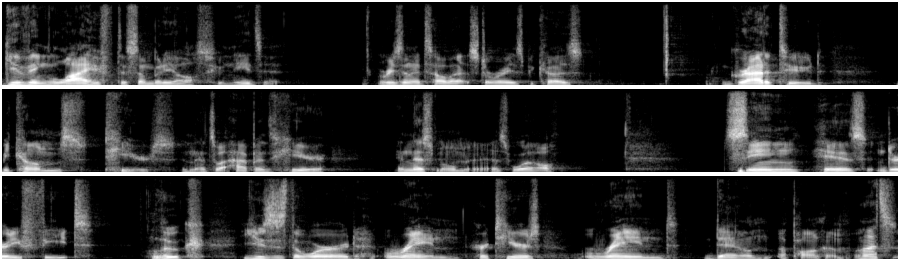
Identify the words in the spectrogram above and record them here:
giving life to somebody else who needs it. The reason I tell that story is because gratitude becomes tears, and that's what happens here in this moment as well. Seeing his dirty feet, Luke uses the word rain. Her tears rained down upon him. Well, that's,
